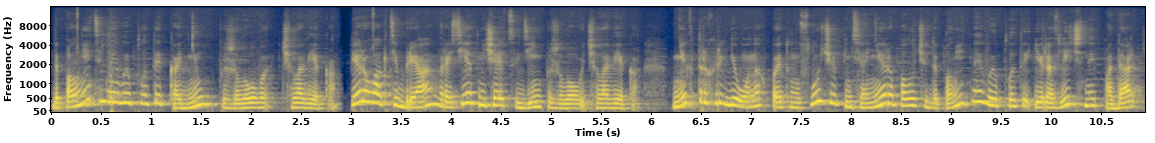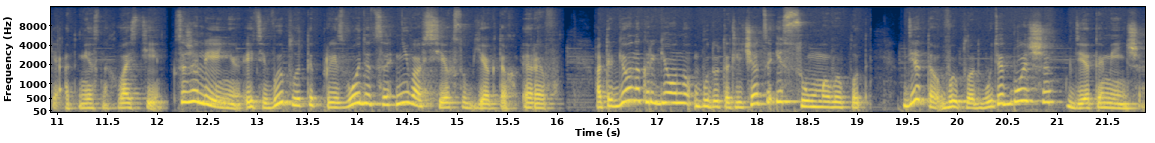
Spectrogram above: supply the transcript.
Дополнительные выплаты ко Дню пожилого человека. 1 октября в России отмечается День пожилого человека. В некоторых регионах по этому случаю пенсионеры получат дополнительные выплаты и различные подарки от местных властей. К сожалению, эти выплаты производятся не во всех субъектах РФ. От региона к региону будут отличаться и суммы выплат. Где-то выплат будет больше, где-то меньше,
